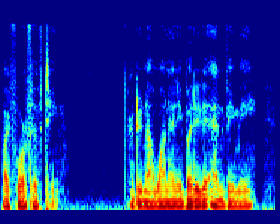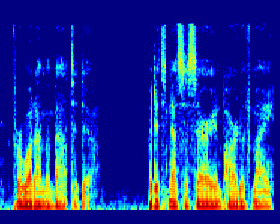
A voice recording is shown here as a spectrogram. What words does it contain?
by 4:15. I do not want anybody to envy me for what I'm about to do, but it's necessary and part of my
